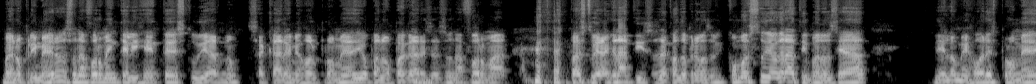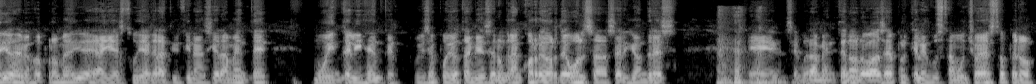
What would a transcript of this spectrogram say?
bueno, primero es una forma inteligente de estudiar, ¿no? Sacar el mejor promedio para no pagar. Esa es una forma para estudiar gratis. O sea, cuando preguntan, ¿cómo estudio gratis? Bueno, o sea, de los mejores promedios, el mejor promedio, y ahí estudia gratis. Financieramente, muy inteligente. Hubiese podido también ser un gran corredor de bolsa, Sergio Andrés. Eh, seguramente no lo va a hacer porque le gusta mucho esto, pero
